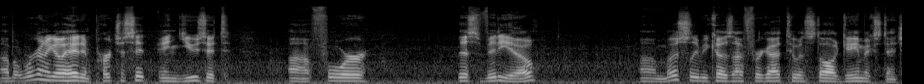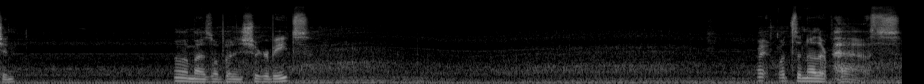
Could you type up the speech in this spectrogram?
Uh, but we're going to go ahead and purchase it and use it uh, for this video. Uh, mostly because I forgot to install a game extension. Oh, I might as well put in sugar beets. All right, what's another pass?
